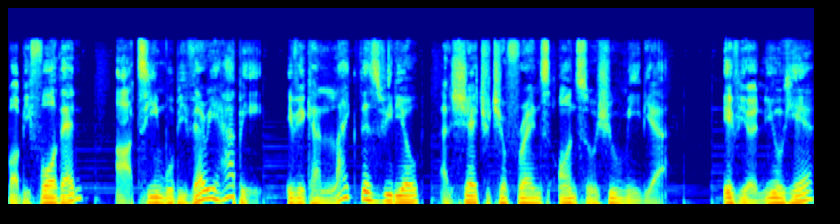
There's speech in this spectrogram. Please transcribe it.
But before then, our team will be very happy if you can like this video and share it with your friends on social media. If you're new here,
